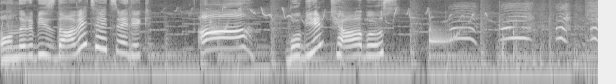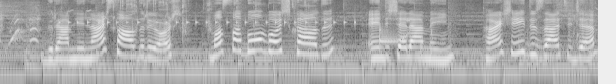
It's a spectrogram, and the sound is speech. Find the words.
Onları biz davet etmedik. Aa, bu bir kabus. Gremlinler saldırıyor. Masa bomboş kaldı. Endişelenmeyin. Her şeyi düzelteceğim.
